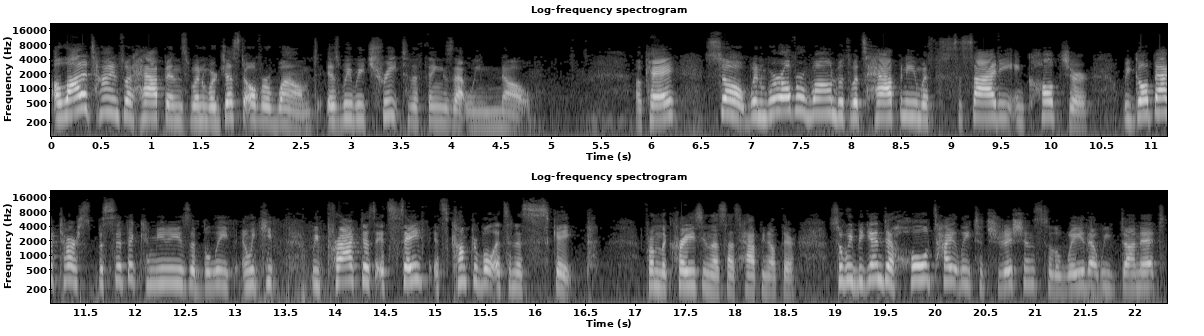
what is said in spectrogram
a lot of times, what happens when we're just overwhelmed is we retreat to the things that we know. Okay? So, when we're overwhelmed with what's happening with society and culture, we go back to our specific communities of belief and we keep, we practice. It's safe, it's comfortable, it's an escape from the craziness that's happening out there. So we begin to hold tightly to traditions, to the way that we've done it,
